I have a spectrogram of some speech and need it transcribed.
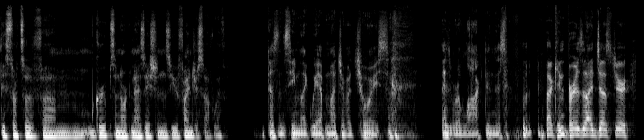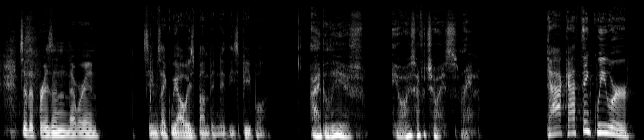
the sorts of um, groups and organizations you find yourself with. It doesn't seem like we have much of a choice as we're locked in this fucking prison. I gesture to the prison that we're in. Seems like we always bump into these people. I believe you always have a choice, Raine. Doc, I think we were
